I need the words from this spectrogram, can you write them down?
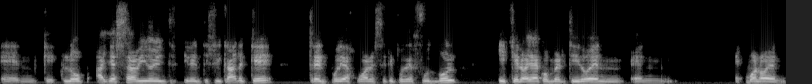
en, que Klopp haya sabido identificar que Trent podía jugar este tipo de fútbol y que lo haya convertido en, en bueno, en,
